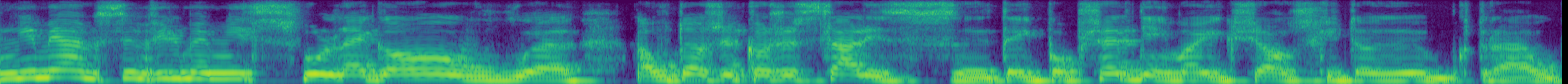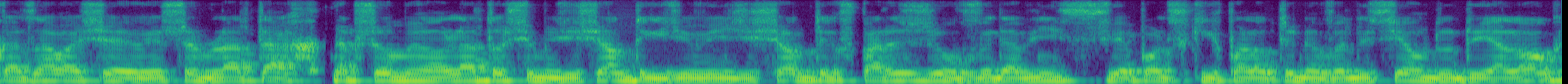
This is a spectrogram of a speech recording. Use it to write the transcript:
Nie miałem z tym filmem nic wspólnego. E, autorzy korzystali z tej poprzedniej mojej książki, to, która ukazała się jeszcze w latach, na przełomie lat 80. i 90. w Paryżu w wydawnictwie polskich palotynów Edition du Dialogue,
